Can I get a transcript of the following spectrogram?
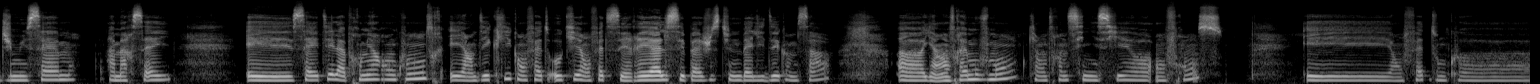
du MUSEM à Marseille et ça a été la première rencontre et un déclic en fait. Ok, en fait c'est réel, c'est pas juste une belle idée comme ça. Euh, Il y a un vrai mouvement qui est en train de s'initier euh, en France. Et en fait donc euh,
